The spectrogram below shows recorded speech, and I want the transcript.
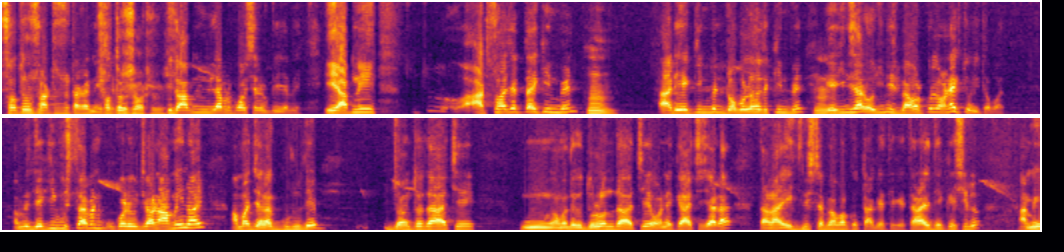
সতেরোশো আঠারোশো টাকা নিয়ে সতেরোশো আঠেরোশো। কিন্তু আপনি নিলে আপনার পয়সাটা উঠে যাবে। এ আপনি আটশো হাজার টাকায় কিনবেন হুম। আর এ কিনবেন ডবল হয়তো কিনবেন। এই জিনিস আর ওই জিনিস ব্যবহার করলে অনেক তৈরিতফাত আপনি দেখি বুঝতে পারবেন করে কারণ আমি নয় আমার যারা গুরুদেব জয়ন্তদা আছে আমাদের দোলনদা আছে অনেকে আছে যারা তারা এই জিনিসটা ব্যবহার করতে আগে থেকে। তারাই দেখেছিল। আমি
